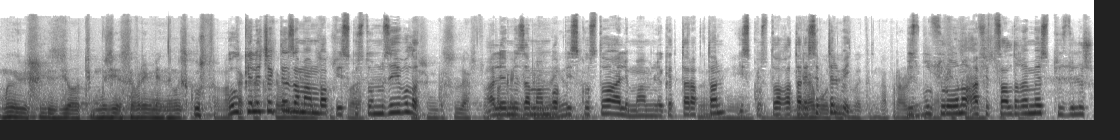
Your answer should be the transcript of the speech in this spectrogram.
Мы решили сделать музей современного искусства бул келечекте заманбап искусство музейи болот ал эми заманбап искусство али мамлекет тараптан искусство катары эсептелбейт биз бул суроону официалдык эмес түзүлүш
